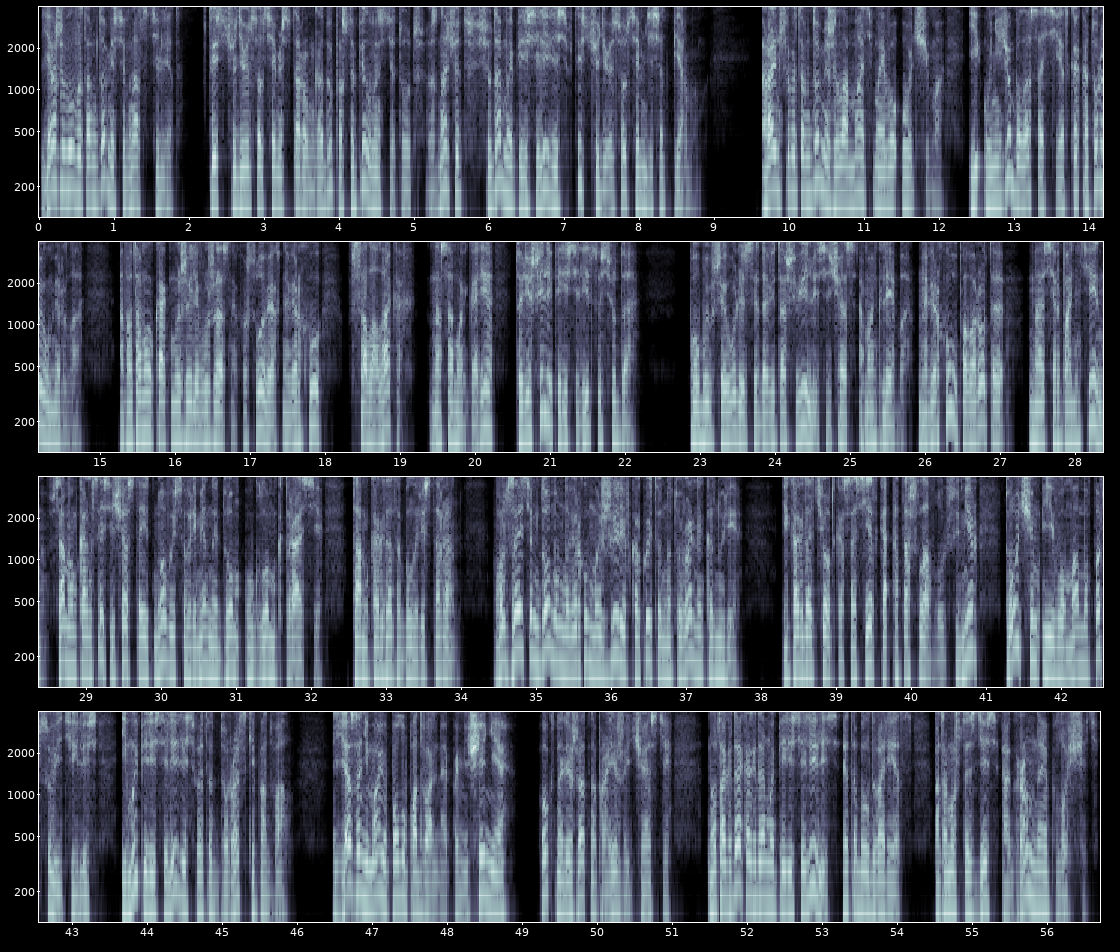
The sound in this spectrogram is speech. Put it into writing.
«Я живу в этом доме 17 лет. В 1972 году поступил в институт, значит, сюда мы переселились в 1971. Раньше в этом доме жила мать моего отчима, и у нее была соседка, которая умерла. А потому как мы жили в ужасных условиях наверху, в Салалаках, на самой горе, то решили переселиться сюда. По бывшей улице Давиташвили, сейчас Аманглеба, наверху у поворота на Серпантин, в самом конце сейчас стоит новый современный дом углом к трассе. Там когда-то был ресторан. Вот за этим домом наверху мы жили в какой-то натуральной конуре. И когда тетка-соседка отошла в лучший мир, то отчим и его мама подсуетились, и мы переселились в этот дурацкий подвал. Я занимаю полуподвальное помещение, Окна лежат на проезжей части. Но тогда, когда мы переселились, это был дворец, потому что здесь огромная площадь.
